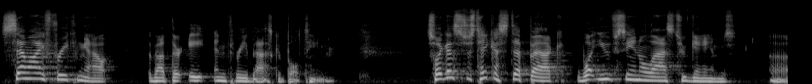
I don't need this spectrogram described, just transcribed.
semi freaking out about their eight and three basketball team. So I guess just take a step back. What you've seen in the last two games, uh,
